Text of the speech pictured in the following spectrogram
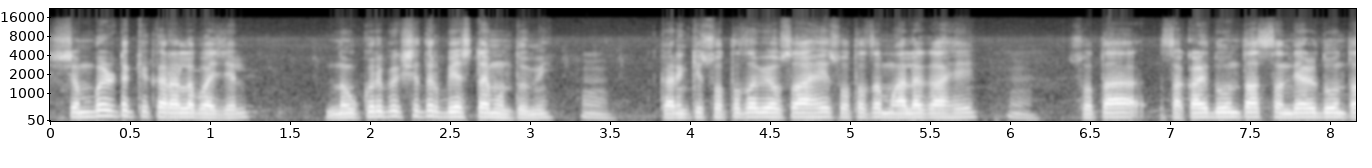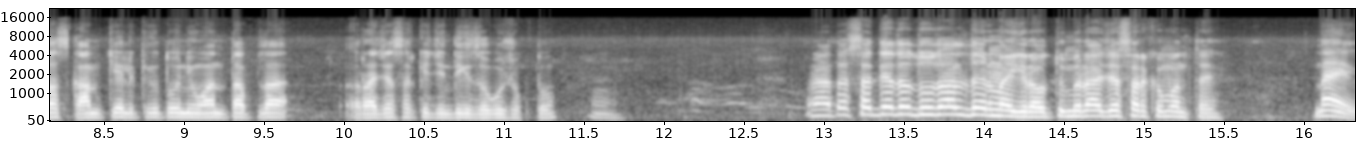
शंभर टक्के करायला पाहिजे. नोकरीपेक्षा तर बेस्ट आहे म्हणतो मी. कारण की स्वतःचा व्यवसाय आहे स्वतःचा मालक आहे. स्वतः सकाळी दोन तास संध्याकाळी दोन तास काम केलं की तो निवांत आपला राजासारखी जिंदगी जगू शकतो. पण आता सध्या तर दुधाला दर नाही राव तुम्ही राजासारखं म्हणताय. नाही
